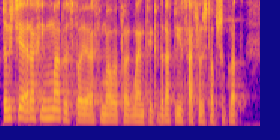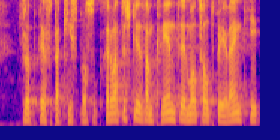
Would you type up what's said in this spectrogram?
Oczywiście Rahim ma te swoje rahimowe fragmenty, potrafi zacząć na przykład zwrotkę w taki sposób. Hermetycznie zamknięty mocą twojej ręki,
